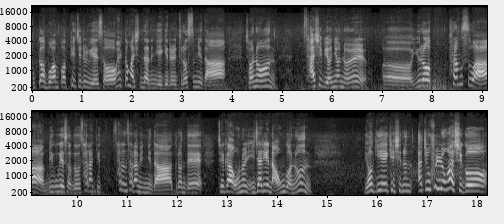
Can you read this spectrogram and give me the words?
국가보안법 폐지를 위해서 활동하신다는 얘기를 들었습니다. 저는 40여 년을 어, 유럽 프랑스와 미국에서도 살았기, 살은 사람입니다. 그런데 제가 오늘 이 자리에 나온 거는 여기에 계시는 아주 훌륭하시고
